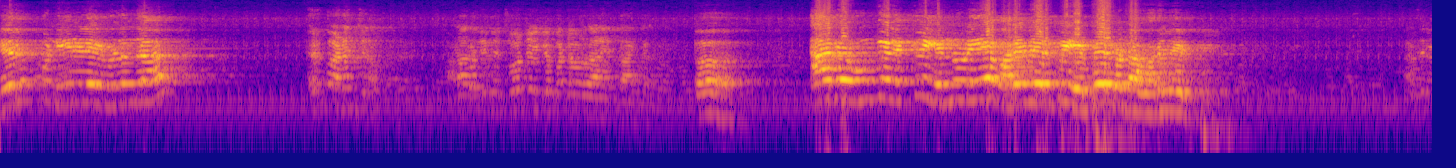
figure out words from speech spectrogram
நெருப்பு நீரிலே விழுந்தால்? நெருப்பு அணைஞ்சிடும் ஆனால் சோற்று வைக்கப்பட்டவர் தானே தாங்கள். ஆக உங்களுக்கு என்னுடைய வரவேற்பு எப்பேற்பட்ட வரவேற்பு. வரு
